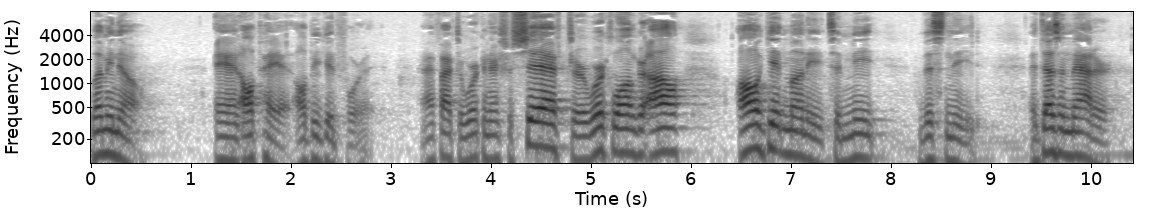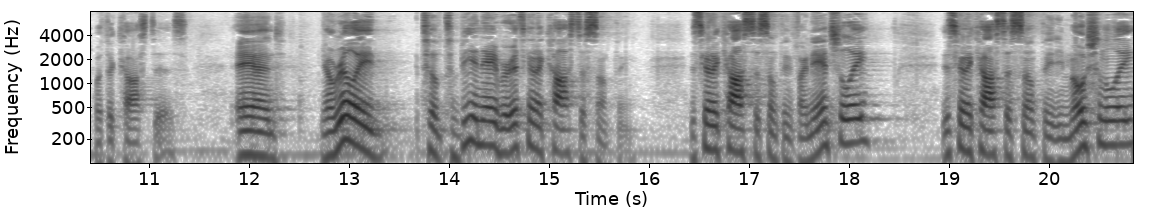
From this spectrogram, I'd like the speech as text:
let me know, and I'll pay it. I'll be good for it. And if I have to work an extra shift or work longer, I'll, I'll get money to meet this need. It doesn't matter what the cost is. And, you know, really, to, to be a neighbor, it's going to cost us something. It's going to cost us something financially. It's going to cost us something emotionally.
